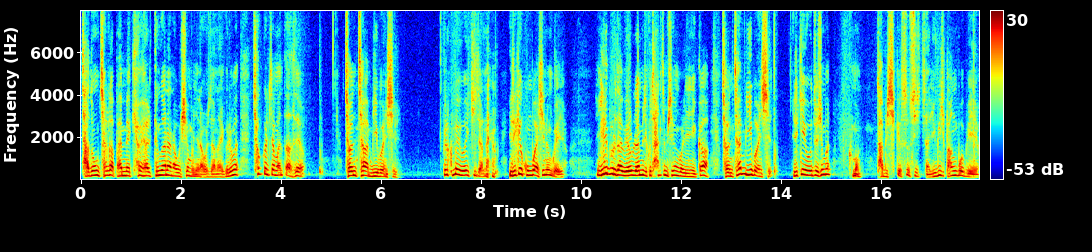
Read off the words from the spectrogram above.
자동차가 밤에 켜야 할 등 하나 나오고 시험 문제 나오잖아요. 그러면 첫 글자만 따세요. 전차 미번실. 그렇게 외워지잖아요. 이렇게 공부하시는 거예요. 일부러 다 외우려면 그것도 한참 시간 걸리니까 전차 미번실. 이렇게 외워두시면 금방 답이 쉽게 쓸 수 있잖아요. 이것이 방법이에요.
